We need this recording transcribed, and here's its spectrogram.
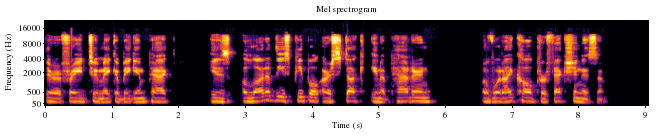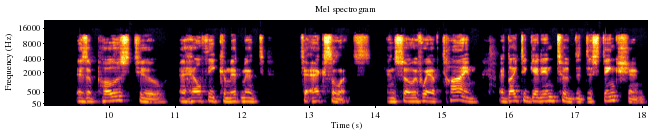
They're afraid to make a big impact. Is a lot of these people are stuck in a pattern of what I call perfectionism, as opposed to a healthy commitment to excellence. And so, if we have time, I'd like to get into the distinction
